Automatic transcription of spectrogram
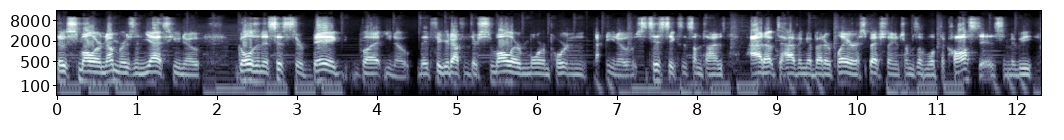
those smaller numbers. And yes, you know goals and assists are big, but you know they figured out that they're smaller, more important, you know, statistics that sometimes add up to having a better player, especially in terms of what the cost is. And maybe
